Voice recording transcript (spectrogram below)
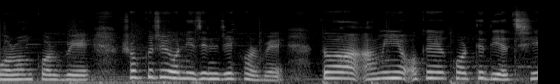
গরম করবে সব কিছুই ও নিজে নিজে করবে। তো আমি ওকে করতে দিয়েছি।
